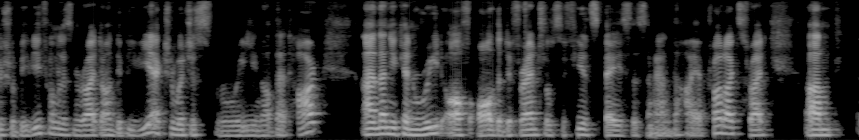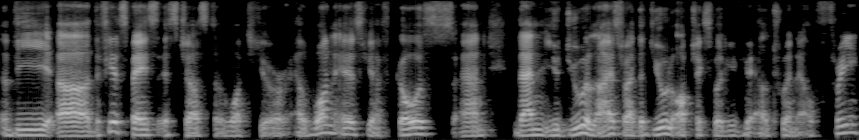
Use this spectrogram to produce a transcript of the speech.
usual BV formalism, write down the BV action, which is really not that hard. And then you can read off all the differentials, the field spaces, and the higher products, right? Um, the, uh, the field space is just what your L1 is. You have ghosts, and then you dualize, right? The dual objects will give you L2 and L3.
